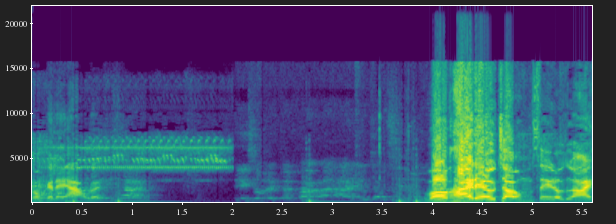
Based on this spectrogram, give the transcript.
Không cái này ảo đấy. Vâng hai đều trong c đấu thứ hai.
